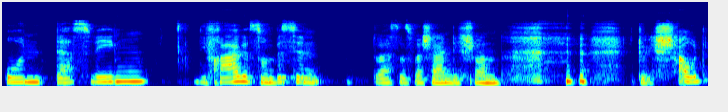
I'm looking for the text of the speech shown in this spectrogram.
Und deswegen, die Frage ist so ein bisschen, du hast es wahrscheinlich schon durchschaut.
